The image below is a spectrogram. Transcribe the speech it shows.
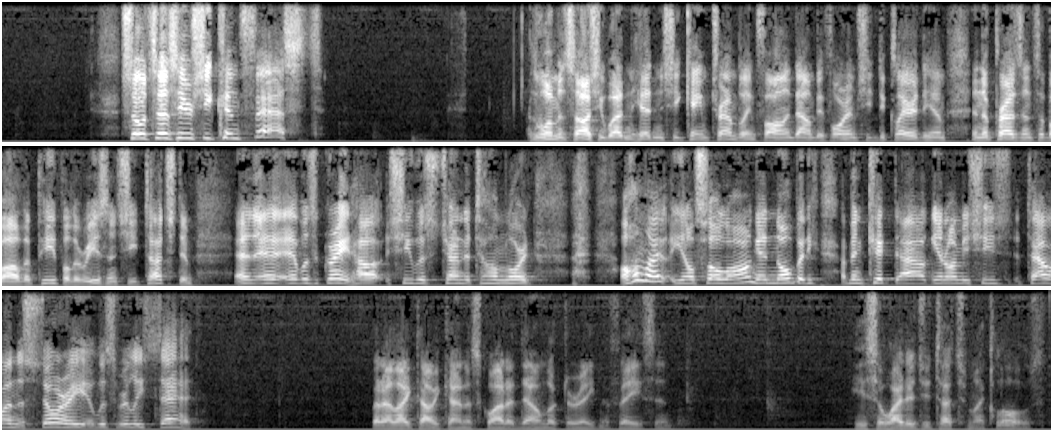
So it says here she confessed. The woman saw she wasn't hidden. She came trembling, falling down before him. She declared to him in the presence of all the people the reason she touched him. And it, it was great how she was trying to tell him, Lord, all my, you know, so long and nobody, I've been kicked out. You know, I mean, she's telling the story. It was really sad. But I liked how he kind of squatted down, looked her right in the face, and he said, Why did you touch my clothes?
